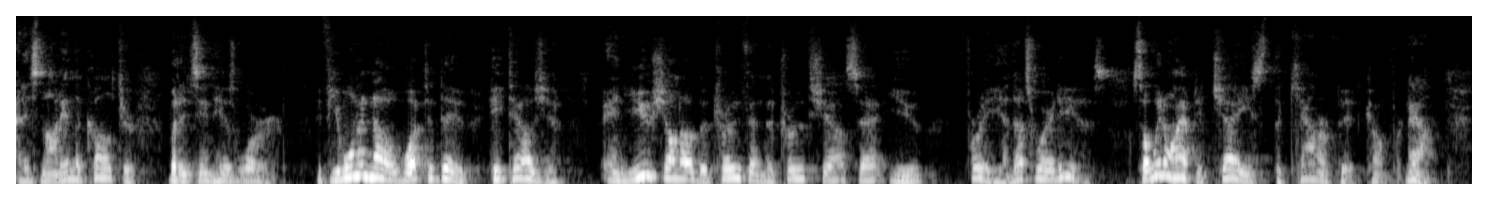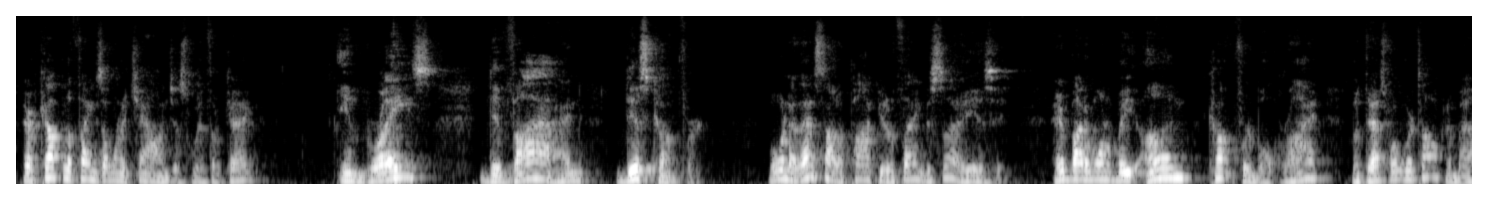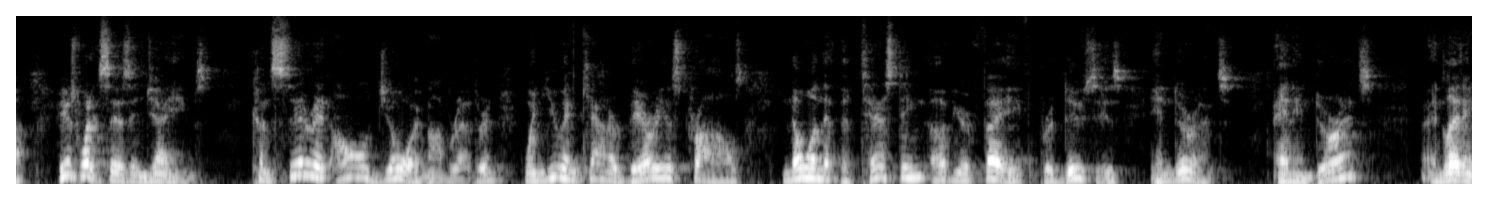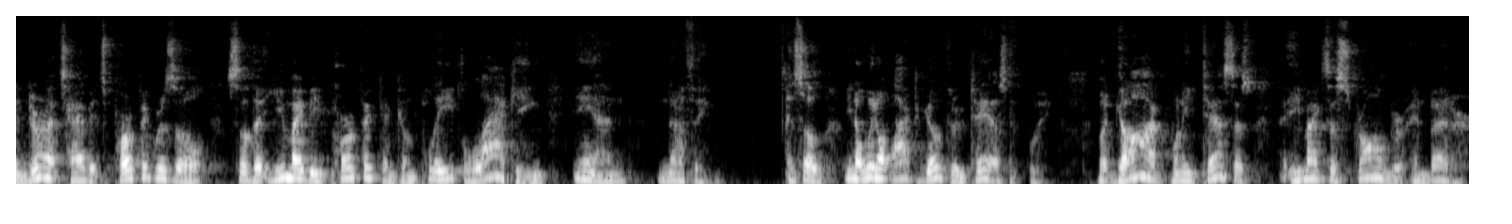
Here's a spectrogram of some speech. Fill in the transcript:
And it's not in the culture, but it's in His Word. If you want to know what to do, He tells you, and you shall know the truth, and the truth shall set you free. And that's where it is. So we don't have to chase the counterfeit comfort. Now, there are a couple of things I want to challenge us with, okay? Embrace divine discomfort. Boy, now that's not a popular thing to say, is it? Everybody want to be uncomfortable, right? But that's what we're talking about. Here's what it says in James. Consider it all joy, my brethren, when you encounter various trials, knowing that the testing of your faith produces endurance. And endurance, and let endurance have its perfect result, so that you may be perfect and complete, lacking in nothing. And so, you know, we don't like to go through tests, but God, when He tests us, He makes us stronger and better.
